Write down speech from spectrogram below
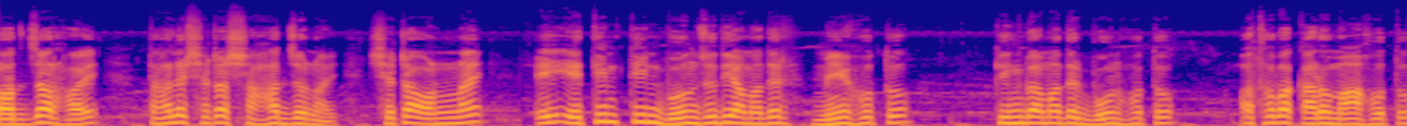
লজ্জার হয় তাহলে সেটা সাহায্য নয় সেটা অন্যায়। এই এতিম তিন বোন যদি আমাদের মেয়ে হতো কিংবা আমাদের বোন হতো অথবা কারও মা হতো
